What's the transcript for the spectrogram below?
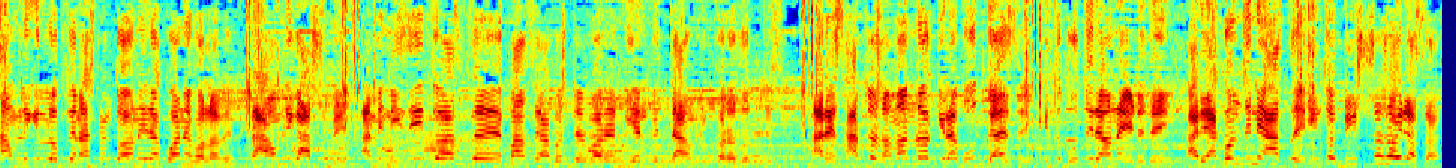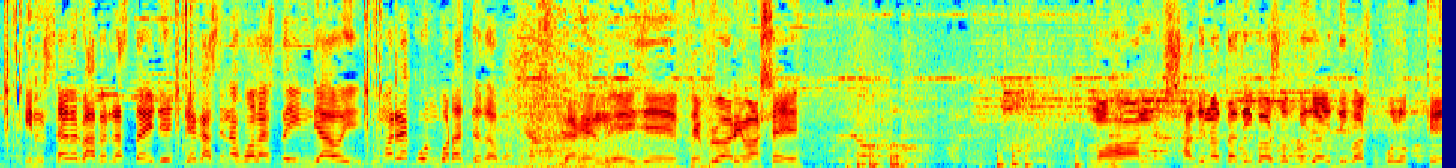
আওয়ামী লীগের লোকজন আসবেন, তখন এরা কোয়ানে ফলাবেন? আওয়ামী লীগ আসবে। আমি নিজেই তো আসতে পাঁচই আগস্টের পরে বিএনপিতে আওয়ামী লীগ করা ধরতেছি। আরে ছাত্র সামান্য কিরা ভূত দেয় কিন্তু ভূতির রাওনা এটা দেয়। আর এখন যিনি আছে কিন্তু বিশ্ব সহিত আছে ইনুস সাহেবের বাপের রাস্তা শেখ হাসিনা ফল আসতে ইন্ডিয়া হয়ে। তোমার কোন বর্ডার দিয়ে যাবা? দেখেন, এই যে ফেব্রুয়ারি মাসে মহান স্বাধীনতা দিবস ও বিজয় দিবস উপলক্ষে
